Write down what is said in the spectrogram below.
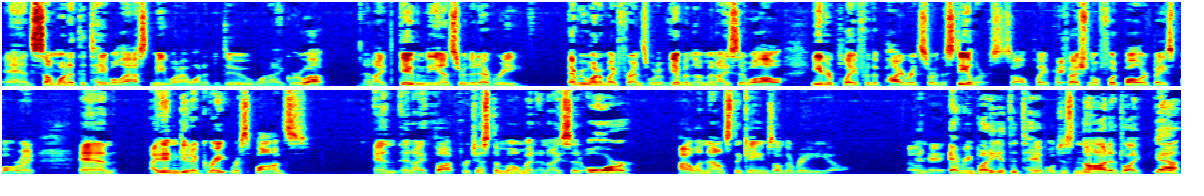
and someone at the table asked me what I wanted to do when I grew up. And I gave them the answer that every every one of my friends would have given them. And I said, well, I'll either play for the Pirates or the Steelers. So I'll play professional football or baseball, right? And I didn't get a great response. And, and I thought for just a moment and I said, or I'll announce the games on the radio. Okay. And everybody at the table just nodded like, yeah,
